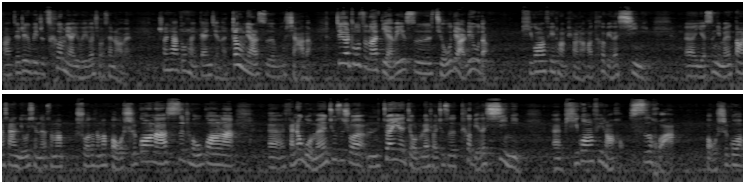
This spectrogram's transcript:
啊，在这个位置侧面有一个小生长纹，剩下都很干净的，正面是无瑕的。这个珠子呢，点位是九点六的，皮光非常漂亮哈，特别的细腻。呃，也是你们当下流行的什么说的什么宝石光啦、丝绸光啦，呃，反正我们就是说，嗯，专业角度来说，就是特别的细腻，呃，皮光非常好，丝滑，宝石光。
